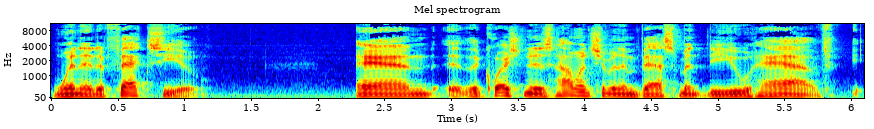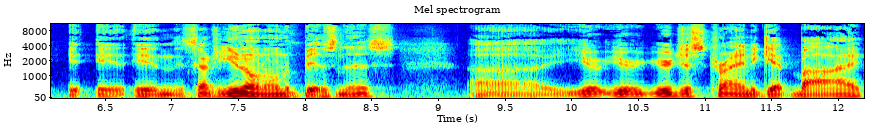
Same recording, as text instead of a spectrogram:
when it affects you. And the question is, how much of an investment do you have in this country? You don't own a business. Uh, you're you're you're just trying to get by,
